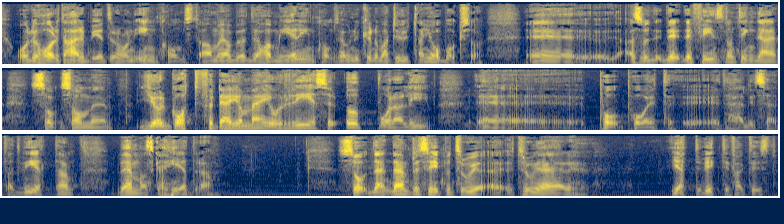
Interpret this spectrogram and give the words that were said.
och du har ett arbete, du har en inkomst. Ja, men jag behövde ha mer inkomst. Ja, men du kunde varit utan jobb också. Eh, alltså det, det, finns någonting där som, som eh, gör gott för dig och mig och reser upp våra liv eh, på, på ett, ett härligt sätt. Att veta vem man ska hedra. Så den, den principen tror jag, tror jag är Jätteviktig faktiskt.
